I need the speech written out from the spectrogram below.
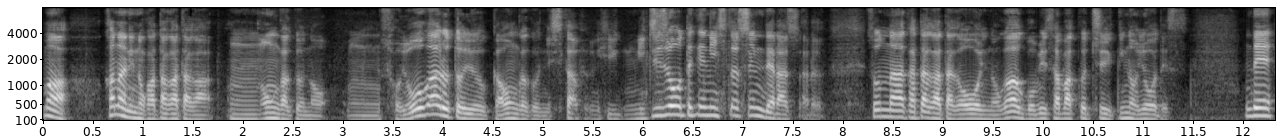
まあ、かなりの方々が、うん、音楽の、うん、素養があるというか、音楽にした日常的に親しんでらっしゃる、そんな方々が多いのがゴビ砂漠地域のようです。で、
